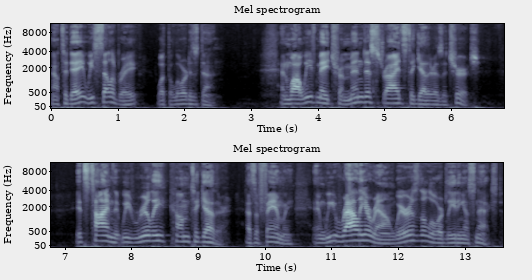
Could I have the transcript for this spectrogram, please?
Now, today we celebrate what the Lord has done. And while we've made tremendous strides together as a church, it's time that we really come together as a family and we rally around where is the Lord leading us next?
